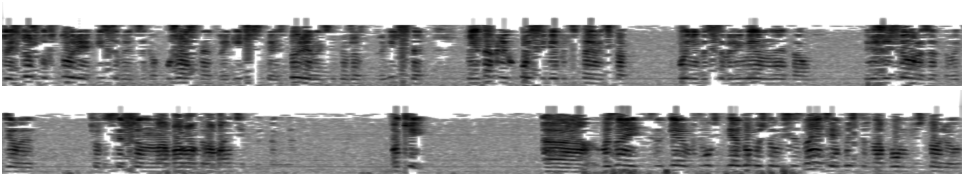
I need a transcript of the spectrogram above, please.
то есть то, что в Торе описывается как ужасная трагическая история, она действительно ужасно трагическая, не так легко себе представить, как какой-нибудь современный там режиссер из этого делает что-то совершенно наоборот, романтик и так далее. Окей. А, вы знаете, я, я думаю, что вы все знаете, я быстро напомню историю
